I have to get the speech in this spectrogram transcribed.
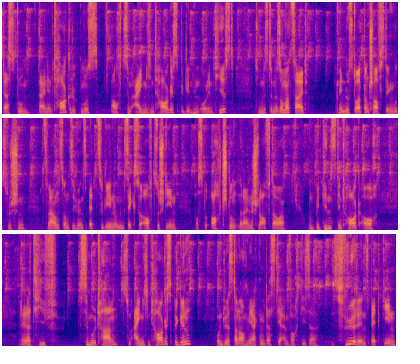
dass du deinen Tagrhythmus auch zum eigentlichen Tagesbeginn hin orientierst. Zumindest in der Sommerzeit. Wenn du es dort dann schaffst, irgendwo zwischen 22 Uhr ins Bett zu gehen und um 6 Uhr aufzustehen, hast du 8 Stunden reine Schlafdauer und beginnst den Tag auch relativ simultan zum eigentlichen Tagesbeginn und wirst dann auch merken, dass dir einfach dieser, das frühere ins Bett gehen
